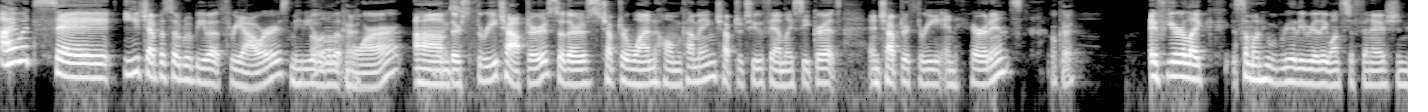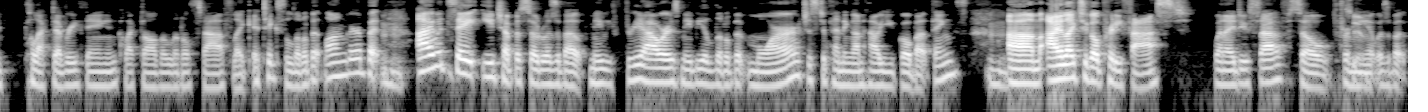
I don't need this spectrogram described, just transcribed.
I would say each episode would be about three hours, maybe a Oh, little okay. bit more. Um, Nice. There's three chapters. So there's chapter one, Homecoming, chapter two, Family Secrets, and chapter three, Inheritance. Okay. If you're like someone who really, really wants to finish and collect everything and collect all the little stuff, like it takes a little bit longer. But Mhm. I would say each episode was about maybe three hours, maybe a little bit more, just depending on how you go about things. Mhm. Um, I like to go pretty fast when I do stuff. So for me, it was about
